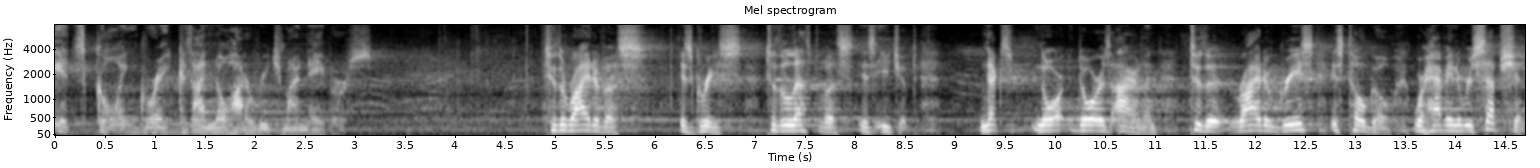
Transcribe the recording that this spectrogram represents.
it's going great because I know how to reach my neighbors. To the right of us is Greece, to the left of us is Egypt. Next door is Ireland. To the right of Greece is Togo. We're having a reception.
